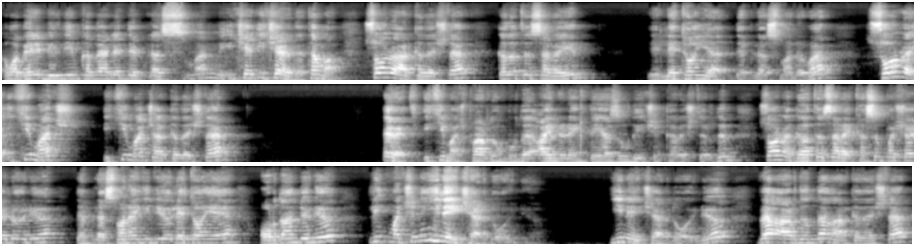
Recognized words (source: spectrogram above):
Ama benim bildiğim kadarıyla deplasman mı? İçer, içeride tamam. Sonra arkadaşlar Galatasaray'ın e, Letonya deplasmanı var. Sonra iki maç iki maç arkadaşlar Evet iki maç pardon burada aynı renkte yazıldığı için karıştırdım. Sonra Galatasaray Kasımpaşa ile oynuyor. Deplasmana gidiyor Letonya'ya. Oradan dönüyor. Lig maçını yine içeride oynuyor. Yine içeride oynuyor. Ve ardından arkadaşlar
